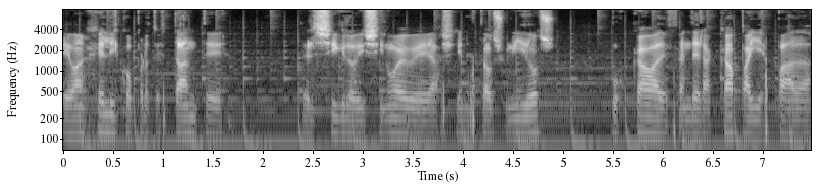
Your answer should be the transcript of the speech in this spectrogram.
evangélico protestante del siglo XIX allí en Estados Unidos, buscaba defender a capa y espada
